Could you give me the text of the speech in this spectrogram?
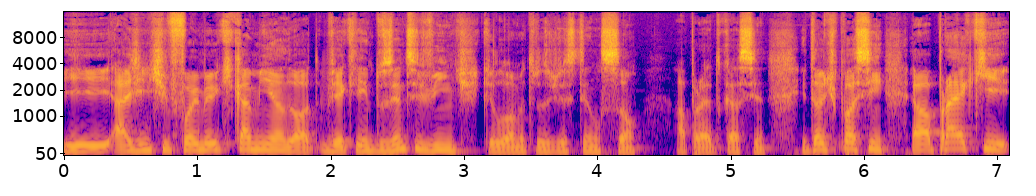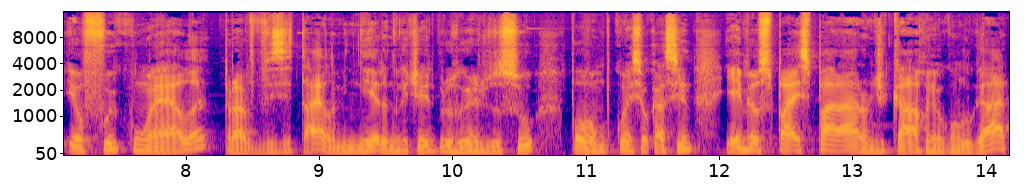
e a gente foi meio que caminhando, ó. Vê que tem 220 quilômetros de extensão a Praia do Cassino. Então, tipo assim, é uma praia que eu fui com ela para visitar, ela mineira, nunca tinha ido pro Rio Grande do Sul. Pô, vamos conhecer o cassino. E aí meus pais pararam de carro em algum lugar,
